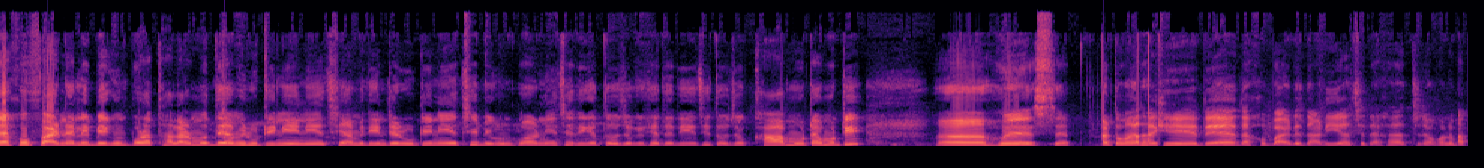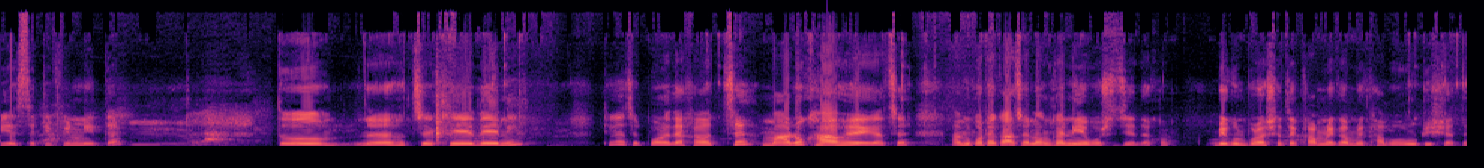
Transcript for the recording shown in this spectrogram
দেখো ফাইনালি বেগুন পোড়া থালার মধ্যে আমি রুটি নিয়ে নিয়েছি। আমি তিনটে রুটি নিয়েছি, বেগুন পোড়া নিয়েছি, এদিকে তোজোকে খেতে দিয়েছি। তোজো খাওয়া মোটামুটি হয়ে এসছে। আর তোমার দাদা খেয়ে দিয়ে দেখো বাইরে দাঁড়িয়ে আছে, দেখা যাচ্ছে যখন বাপি এসছে টিফিন নিতে। তো হচ্ছে খেয়ে দিয়ে নিই ঠিক আছে, পরে দেখা হচ্ছে। মারও খাওয়া হয়ে গেছে। আমি কটা কাঁচা লঙ্কা নিয়ে বসেছি, দেখো। বেগুন পোড়ার সাথে কামড়ে কামড়ে খাব রুটির সাথে।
